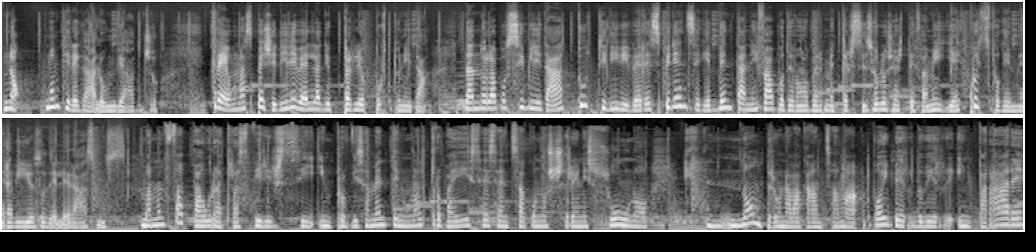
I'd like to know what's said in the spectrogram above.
No, non ti regala un viaggio. Crea una specie di livella di, per le opportunità, dando la possibilità a tutti di vivere esperienze che vent'anni fa potevano permettersi solo certe famiglie. È questo che è meraviglioso dell'Erasmus. Ma non fa paura trasferirsi improvvisamente in un altro paese senza conoscere nessuno? E non per una vacanza, ma poi per dover imparare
